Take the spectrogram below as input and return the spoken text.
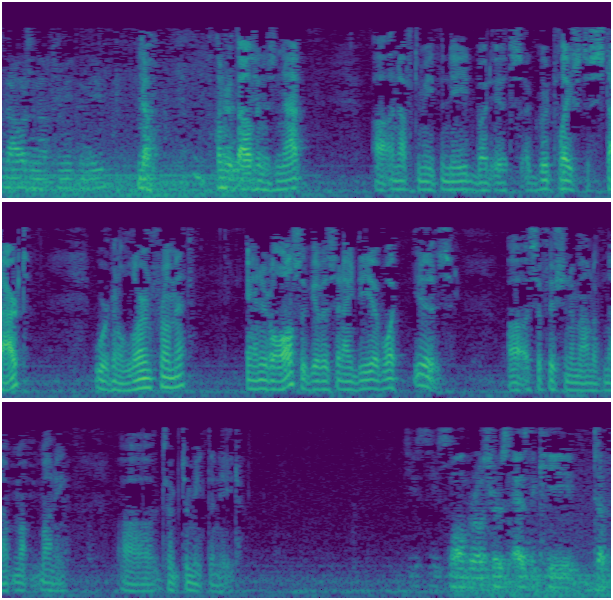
$100,000 enough to meet the need? No. 100000 is not uh, enough to meet the need, but it's a good place to start. We're going to learn from it, and it'll also give us an idea of what is uh, a sufficient amount of money uh, to, to meet the need. You see small grocers as the key to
